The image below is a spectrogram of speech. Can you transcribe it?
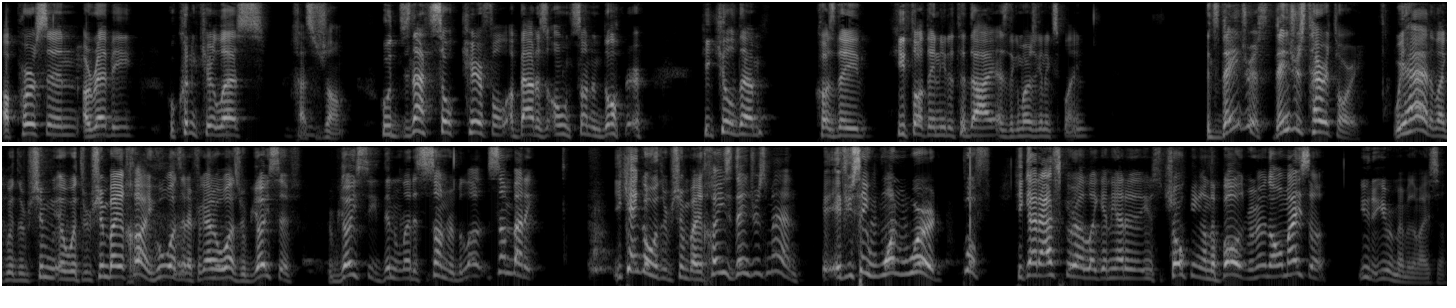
A person, a Rebbe, who couldn't care less, who is not so careful about his own son and daughter, he killed them because they he thought they needed to die, as the Gemara is going to explain. It's dangerous, dangerous territory. We had like with Rishim, uh, with Rishim Bayachai, who was it? I forgot who it was. Rabbi Yosef. Rabbi Yossi didn't let his son, Rabbi, somebody. You can't go with Rishim Bayachai. He's a dangerous man. If you say one word, poof, he got Askara like and he had a, he was choking on the boat. Remember the whole Maisa? You you remember the Maisa?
